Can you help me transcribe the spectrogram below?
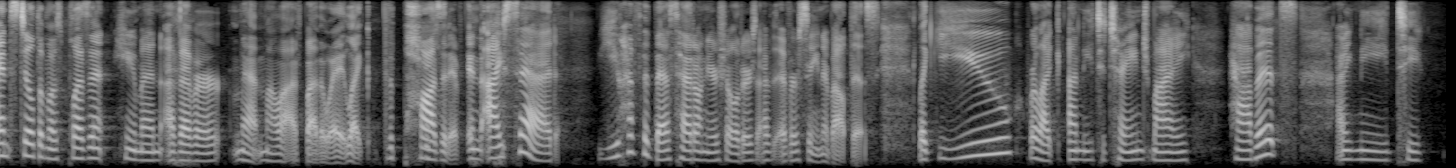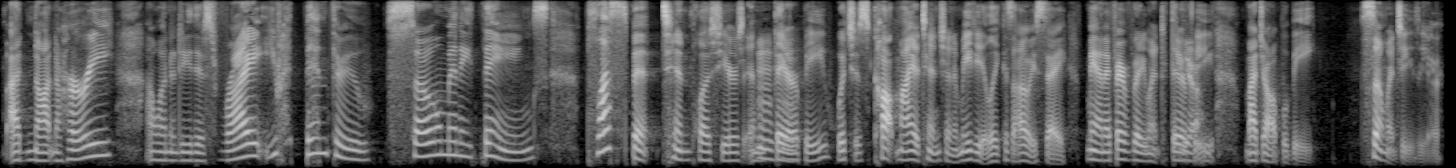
and still the most pleasant human I've ever met in my life, by the way. Like the positive. And I said, You have the best head on your shoulders I've ever seen about this. Like you were like, I need to change my habits. I need to I'm not in a hurry. I want to do this right. You had been through so many things, plus spent 10 plus years in mm-hmm. therapy, which has caught my attention immediately because I always say, man, if everybody went to therapy, my job would be so much easier.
